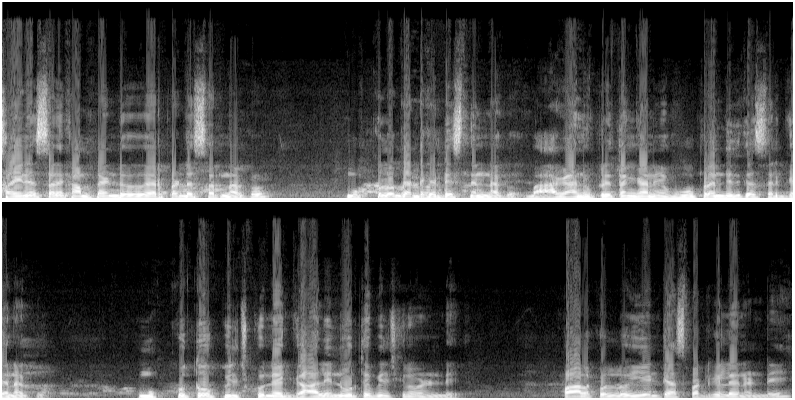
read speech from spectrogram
సైనస్ అనే కంప్లైంట్ ఏర్పడ్డది సార్ నాకు. ముక్కులో గడ్డ కట్టేసిందండి నాకు. బాగా విపరీతంగానే ఊపిరి అందిది కదా సరిగ్గా నాకు. ముక్కుతో పీల్చుకునే గాలి నోటితో పీల్చుకునేవాడండి పాలకొల్లు ఏంటి హాస్పిటల్కి వెళ్ళానండి.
